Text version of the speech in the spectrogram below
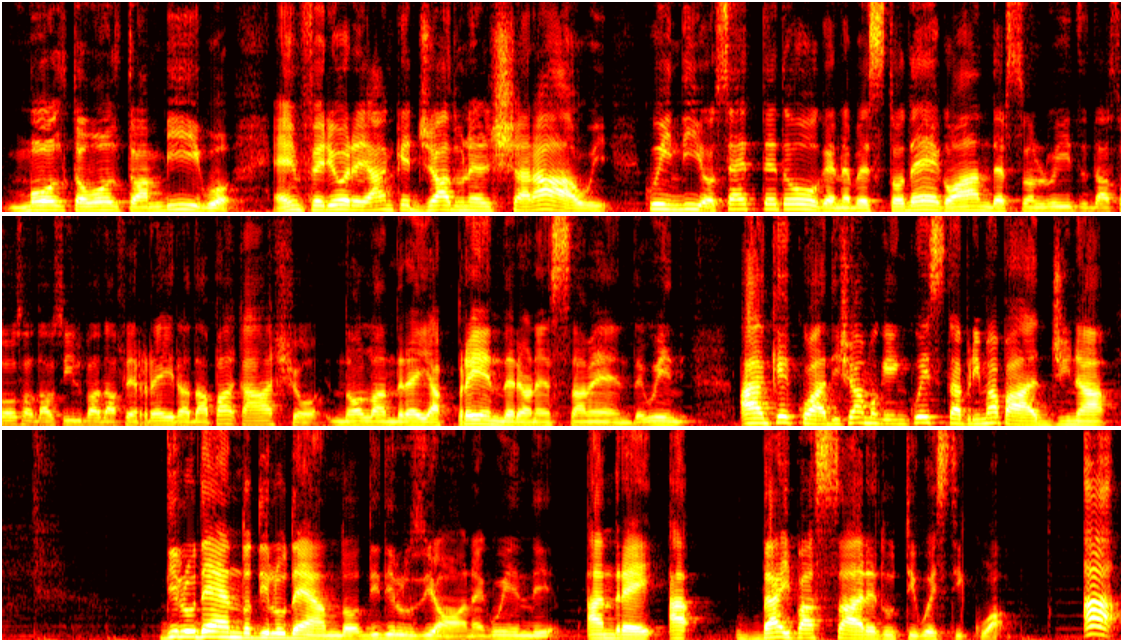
molto molto ambiguo, è inferiore anche già ad un El Sharawi, quindi io 7 token per sto Deco, Anderson, Luiz, da Sosa, da Silva, da Ferreira, da Pacascio, non lo andrei a prendere onestamente, quindi anche qua diciamo che in questa prima pagina diludendo, diludendo di delusione. Quindi andrei a bypassare tutti questi qua. A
